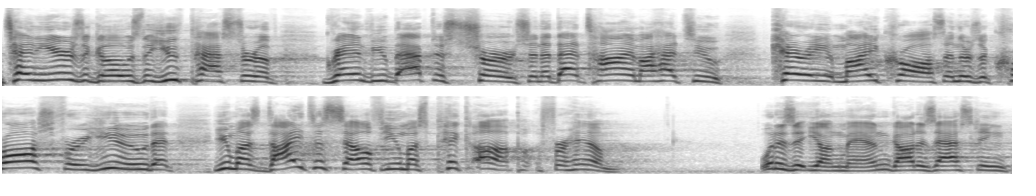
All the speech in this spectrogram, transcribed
Ten years ago, I was the youth pastor of Grandview Baptist Church, and at that time, I had to carry my cross. And there's a cross for you that you must die to self, you must pick up for Him. What is it, young man? God is asking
